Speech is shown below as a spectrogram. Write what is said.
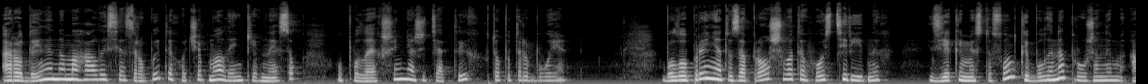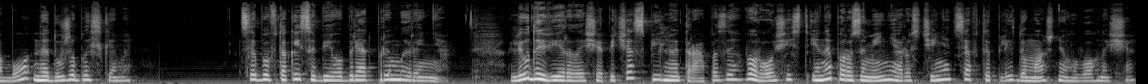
а родини намагалися зробити хоча б маленький внесок у полегшення життя тих, хто потребує. Було прийнято запрошувати в гості рідних, з якими стосунки були напруженими або не дуже близькими. Це був такий собі обряд примирення. Люди вірили, що під час спільної трапези ворожість і непорозуміння розчиняться в теплі домашнього вогнища.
